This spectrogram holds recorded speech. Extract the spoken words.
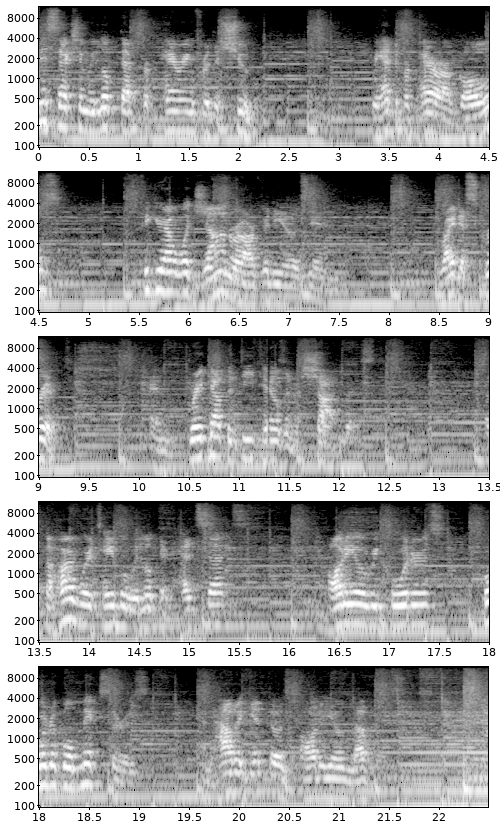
In this section we looked at preparing for the shoot. We had to prepare our goals, figure out what genre our video is in, write a script, and break out the details in a shot list. At the hardware table we looked at headsets, audio recorders, portable mixers, and how to get those audio levels.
